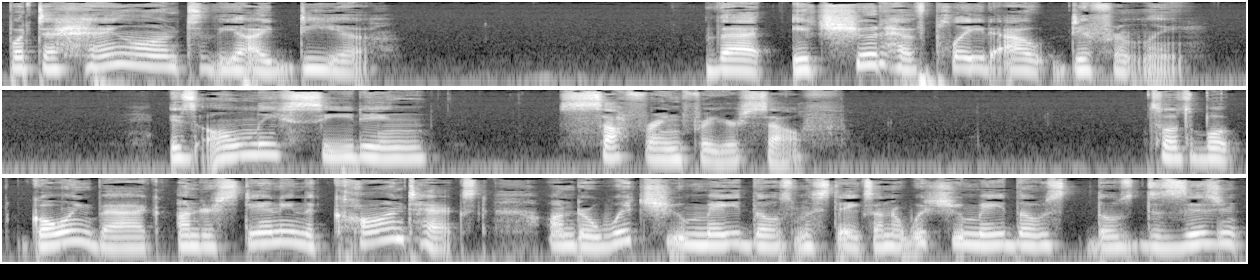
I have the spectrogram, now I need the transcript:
But to hang on to the idea that it should have played out differently is only seeding suffering for yourself. So it's about going back, understanding the context under which you made those mistakes, under which you made those those decision,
